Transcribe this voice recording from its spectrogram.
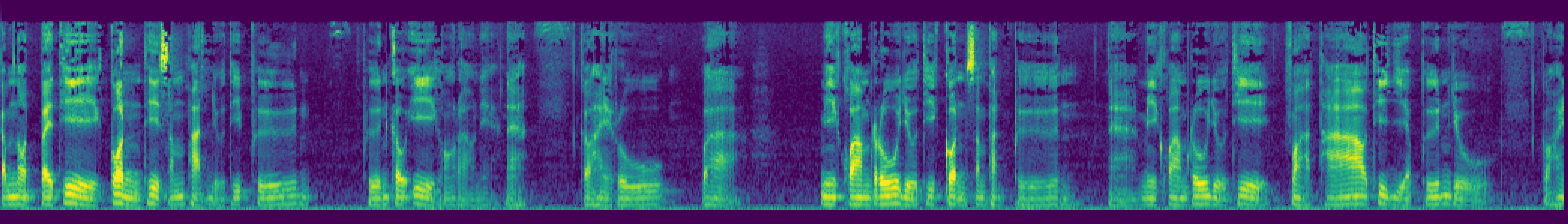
กำหนดไปที่ก้นที่สัมผัสอยู่ที่พื้น พื้นเก้าอี้ของเราเนี่ยนะก็ให้รู้ว่ามีความรู้อยู่ที่ก้นสัมผัสพื้นนะมีความรู้อยู่ที่ฝ่าเท้าที่เหยียบพื้นอยู่ ก็ให้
